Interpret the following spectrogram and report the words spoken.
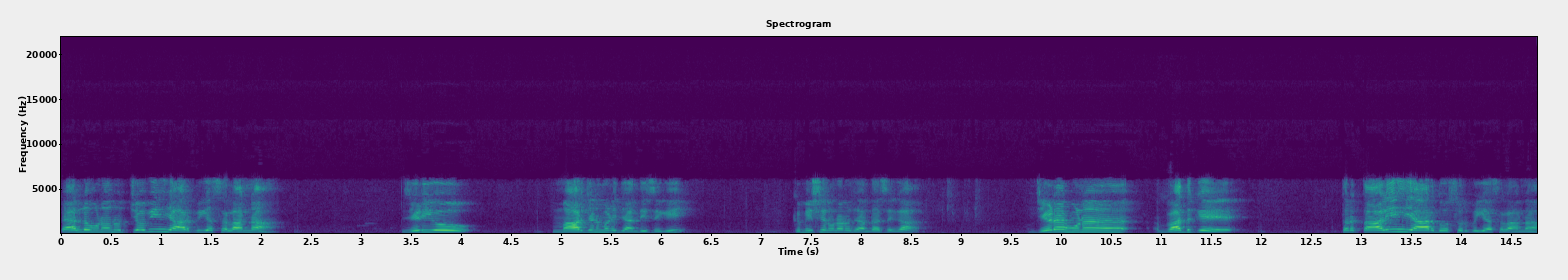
ਪਹਿਲਾਂ ਉਹਨਾਂ ਨੂੰ 24000 ਰੁਪਇਆ ਸਾਲਾਨਾ ਜਿਹੜੀ ਉਹ ਮਾਰਜਨ ਮਣੀ ਜਾਂਦੀ ਸੀਗੀ ਕਮਿਸ਼ਨ ਉਹਨਾਂ ਨੂੰ ਜਾਂਦਾ ਸੀਗਾ ਜਿਹੜਾ ਹੁਣ ਵੱਧ ਕੇ 43200 ਰੁਪਇਆ ਸਾਲਾਨਾ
